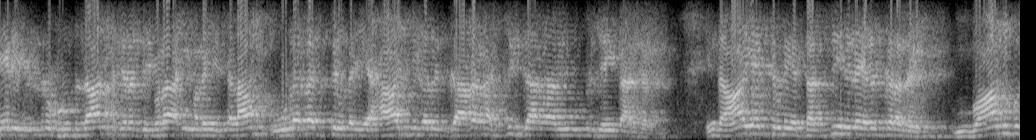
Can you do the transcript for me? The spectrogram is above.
ஏறி நின்று கொண்டுதான் ஹஜரத் இப்ராஹிம் அலைஹிஸ்ஸலாம் உலகத்தினுடைய ஹாஜிகளுக்காக ஹஜ்ஜுக்காக அறிவிப்பு செய்தார்கள். இந்த ஆயத்தினுடைய தத்தீரில இருக்கிறது. வாங்கு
